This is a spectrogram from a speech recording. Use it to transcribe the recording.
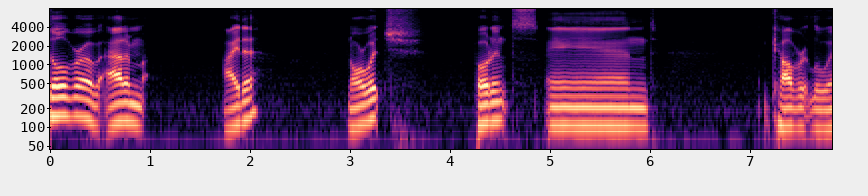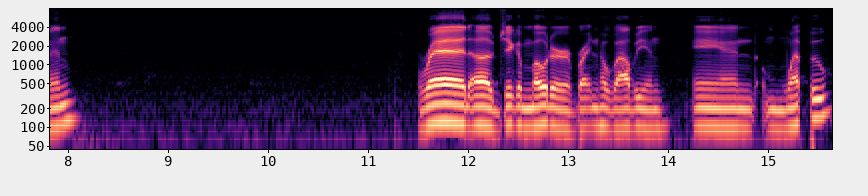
Silver of Adam Idah, Norwich, Potence, and Calvert Lewin. Red of Jakub Moder, Brighton Hove Albion, and Mwepu.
